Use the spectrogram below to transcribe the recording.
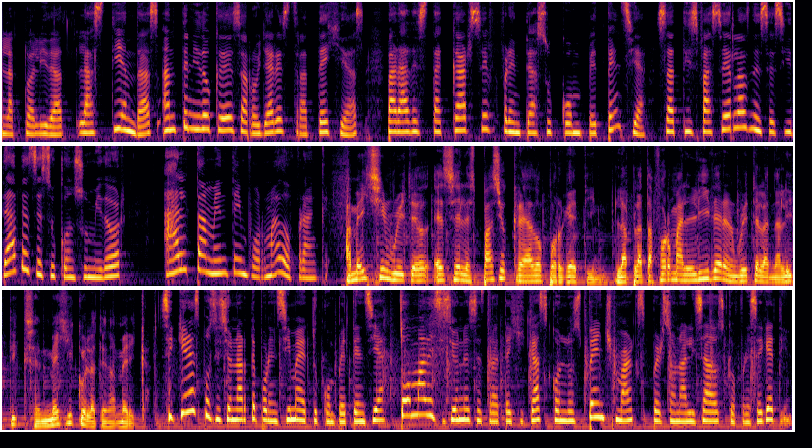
en la actualidad, las tiendas han tenido que desarrollar estrategias para destacarse frente a su competencia, satisfacer las necesidades de su consumidor altamente informado, Frank. Amazing Retail es el espacio creado por Getting, la plataforma líder en Retail Analytics en México y Latinoamérica. Si quieres posicionarte por encima de tu competencia, toma decisiones estratégicas con los benchmarks personalizados que ofrece Getting.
